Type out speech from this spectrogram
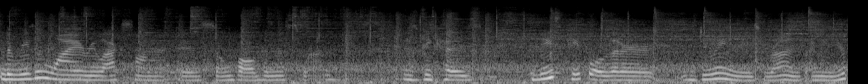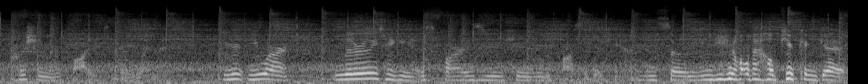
The reason why Relax Sauna is so involved in this run is because these people that are doing these runs, I mean, you're pushing your body to the limit. You're, you are literally taking it as far as you humanly possibly can. And so you need all the help you can get.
